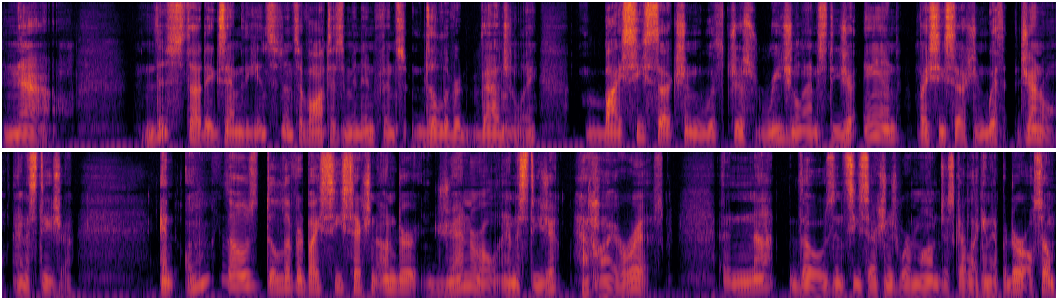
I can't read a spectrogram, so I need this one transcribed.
now. This study examined the incidence of autism in infants delivered vaginally, by C-section with just regional anesthesia, and by C-section with general anesthesia. And only those delivered by C-section under general anesthesia had higher risk, not those in C-sections where mom just got like an epidural. So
